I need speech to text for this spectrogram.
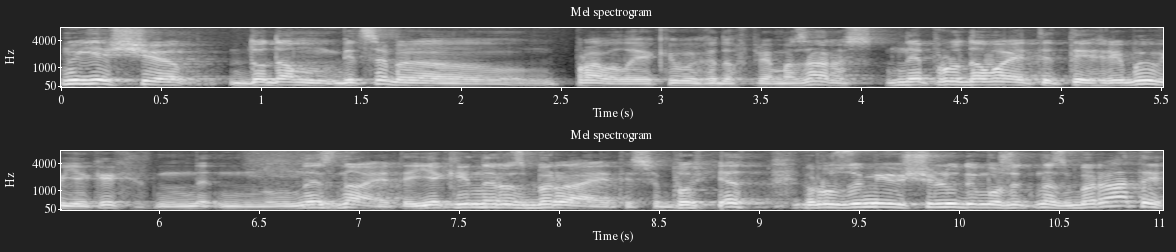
Ну, є ще додам від себе е, правило, яке вигадав прямо зараз. Не продавайте ті гриби, в яких не, ну, не знаєте, які не розбираєтеся. Бо я розумію, що люди можуть назбирати,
